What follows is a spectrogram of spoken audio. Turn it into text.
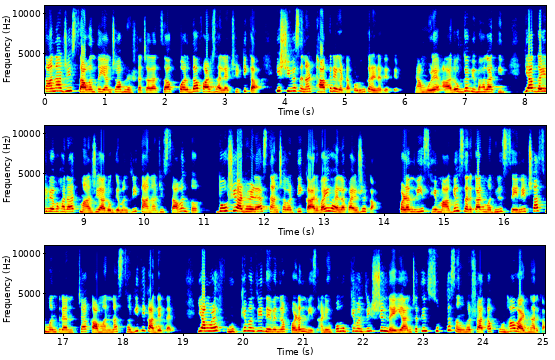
तानाजी सावंत यांच्या भ्रष्टाचाराचा पर्दाफाश झाल्याची टीका ही शिवसेना ठाकरे गटाकडून करण्यात येते. त्यामुळे आरोग्य विभागातील या गैरव्यवहारात माजी आरोग्यमंत्री तानाजी सावंत दोषी आढळल्यास त्यांच्यावरती कारवाई व्हायला पाहिजे का? फडणवीस हे मागील सरकारमधील सेनेच्याच मंत्र्यांच्या कामांना स्थगिती का देत आहेत? यामुळे मुख्यमंत्री देवेंद्र फडणवीस आणि उपमुख्यमंत्री शिंदे यांच्यातील सुप्त संघर्ष आता पुन्हा वाढणार का?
